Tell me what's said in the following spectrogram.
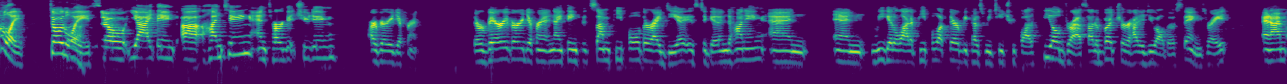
totally totally so yeah i think uh, hunting and target shooting are very different they're very very different and i think that some people their idea is to get into hunting and and we get a lot of people up there because we teach people how to field dress how to butcher how to do all those things right and i'm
